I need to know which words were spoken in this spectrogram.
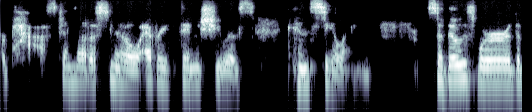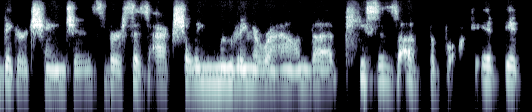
her past and let us know everything she was concealing. So those were the bigger changes versus actually moving around the pieces of the book. It it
